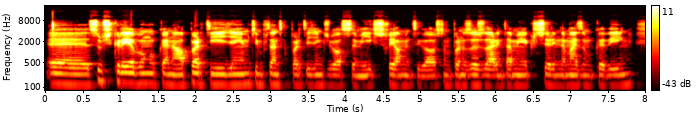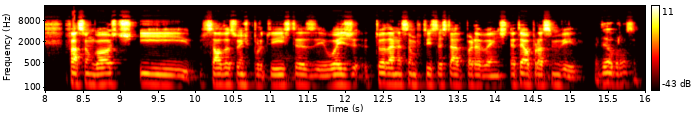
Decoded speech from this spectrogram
Uh, subscrevam o canal, partilhem, é muito importante que partilhem com os vossos amigos se realmente gostam, para nos ajudarem também a crescer ainda mais um bocadinho façam gostos e saudações portistas. E hoje toda a nação portista está de parabéns. Até ao próximo vídeo. Até ao próximo.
